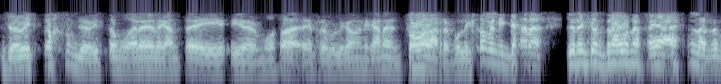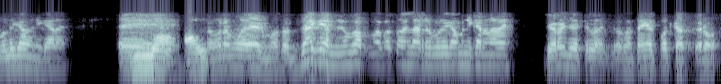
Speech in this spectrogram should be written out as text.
Yo he visto, yo he visto mujeres elegantes y, y hermosas en República Dominicana, en toda la República Dominicana. Yo no he encontrado una fea en la República Dominicana. Eh, No, ahí- son unas mujeres hermosas. ¿Sabes que a mí me pa- me pasó en la República Dominicana una vez? Yo creo que lo, lo conté en el podcast, pero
